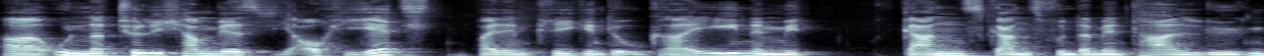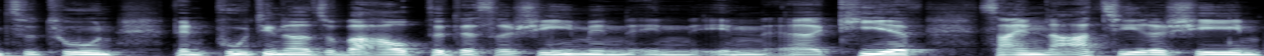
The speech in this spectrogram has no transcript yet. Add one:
Äh, und natürlich haben wir es auch jetzt bei dem Krieg in der Ukraine mit ganz, ganz fundamentalen Lügen zu tun, wenn Putin also behauptet, das Regime in, in, in äh, Kiew sei ein Nazi-Regime,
